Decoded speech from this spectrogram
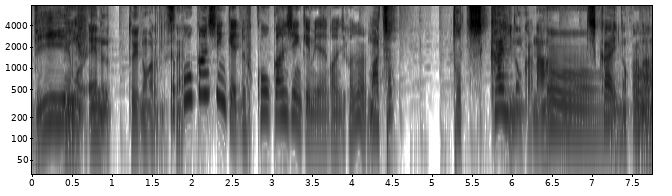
DMN というのがあるんですね。交感神経と副交感神経みたいな感じかな。まあちょっと近いのかな。うん近いのかな。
